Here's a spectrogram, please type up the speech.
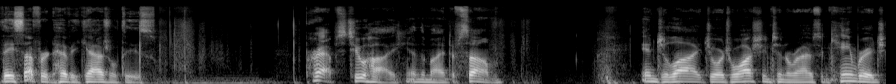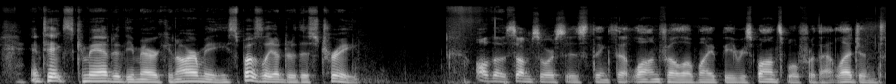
they suffered heavy casualties perhaps too high in the mind of some. In July, George Washington arrives in Cambridge and takes command of the American Army, supposedly under this tree. Although some sources think that Longfellow might be responsible for that legend.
